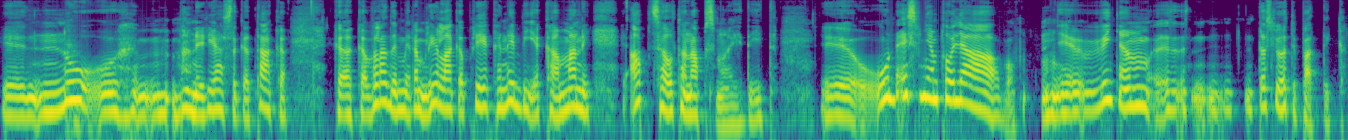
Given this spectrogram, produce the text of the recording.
E, nu, man ir jāsaka tā, ka, ka, ka Vladimiram lielāka prieka nebija kā mani apcelt un apsmaidīt. E, un es viņam to ļāvu. E, viņam tas ļoti patika.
